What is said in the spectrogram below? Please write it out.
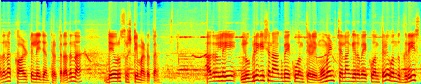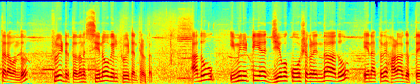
ಅದನ್ನು ಕಾಲ್ಟಿಲೇಜ್ ಅಂತ ಹೇಳ್ತಾರೆ. ಅದನ್ನು ದೇವರು ಸೃಷ್ಟಿ ಮಾಡಿರ್ತಾನೆ. ಅದರಲ್ಲಿ ಲುಬ್ರಿಗೇಷನ್ ಆಗಬೇಕು ಅಂಥೇಳಿ ಮೂಮೆಂಟ್ ಚೆನ್ನಾಗಿರಬೇಕು ಅಂಥೇಳಿ ಒಂದು ಗ್ರೀಸ್ ಥರ ಒಂದು ಫ್ಲೂಯಿಡ್ ಇರ್ತದೆ. ಅದನ್ನು ಸಿನೋವಿಲ್ ಫ್ಲೂಯಿಡ್ ಅಂತ ಹೇಳ್ತಾರೆ. ಅದು ಇಮ್ಯುನಿಟಿಯ ಜೀವಕೋಶಗಳಿಂದ ಅದು ಏನಾಗ್ತದೆ? ಹಾಳಾಗುತ್ತೆ.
